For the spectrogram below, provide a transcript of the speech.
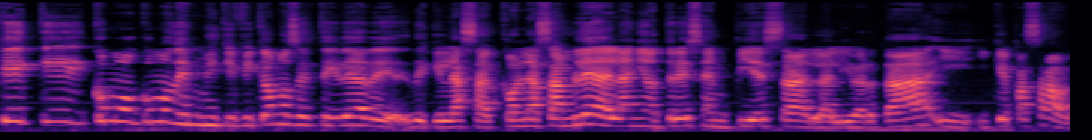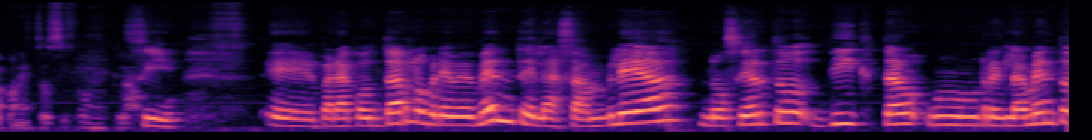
¿Qué, qué, cómo, cómo, desmitificamos esta idea de, que con la asamblea del año 3 empieza la libertad y, y, qué pasaba con estos hijos esclavos? Sí, eh, para contarlo brevemente, la Asamblea, ¿no es cierto?, dicta un reglamento,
